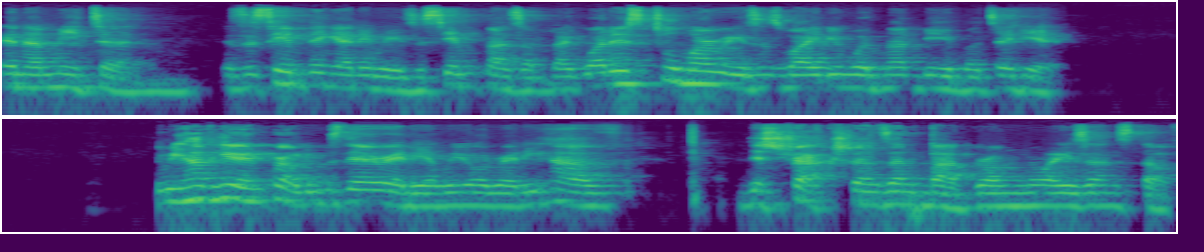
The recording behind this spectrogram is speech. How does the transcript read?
in a meeting? It's the same thing anyway, it's the same concept. Like, what is two more reasons why they would not be able to hear? We have hearing problems there already, and we already have distractions and background noise and stuff.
